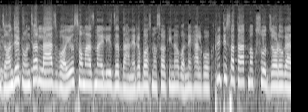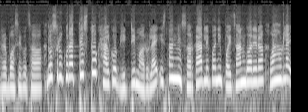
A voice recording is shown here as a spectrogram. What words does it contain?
झन्झट हुन्छ लाज भयो समाजमा अहिले इज्जत धानेर बस्न सकिन भन्ने खालको प्रतिशतात्मक सोच जडो गारेर बसेको छ। दोस्रो कुरा त्यस्तो खालको भिक्टिमहरूलाई स्थानीय सरकारले पनि पहिचान गरेर उहाँहरूलाई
